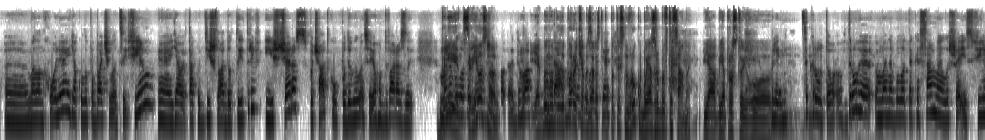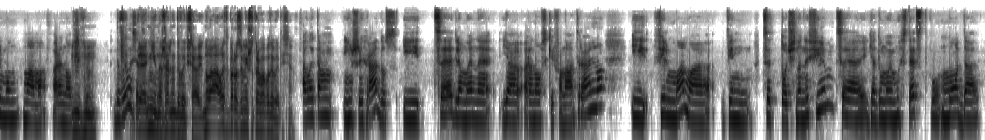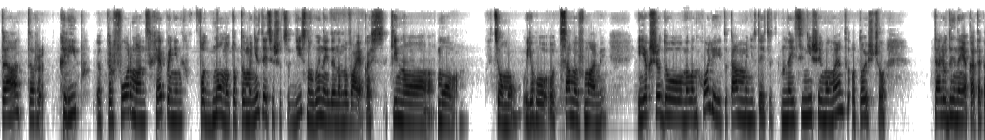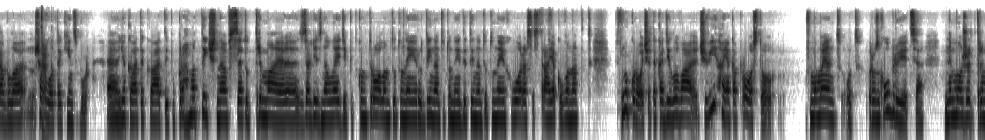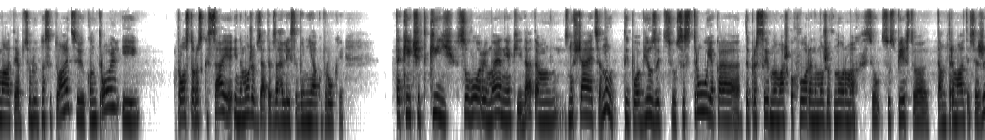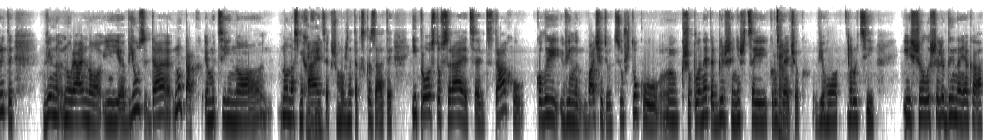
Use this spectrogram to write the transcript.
е, меланхолія. Я коли побачила цей фільм, е, я так от дійшла до титрів і ще раз спочатку подивилася його два рази. Блін, було серйозно? Таке, два... Якби ми да, були поруч, я би зараз таке... тобі потиснув руку, бо я зробив те саме. Я я просто його. Блін, це круто. Вдруге, у мене було таке саме лише із фільмом Мама Ароновський. Угу. Дивилися? Де, ні, на жаль, не дивився. Ну, але тепер розумієш, що треба подивитися. Але там інший градус, і це для мене я Ароновський фанат реально. І фільм Мама він це точно не фільм. Це, я думаю, мистецтво, мода, театр, кліп, перформанс, хепенінг в одному. Тобто мені здається, що це дійсно винайдена нова якась кіномова в цьому, його от саме в мамі. І якщо до меланхолії, то там, мені здається, найцінніший момент той, що та людина, яка така була Шарлота Кінзбург, Е, яка така, типу, прагматична, все тут тримає залізна леді під контролем. Тут у неї родина, тут у неї дитина, тут у неї хвора сестра, яку вона тут ну коротше, така ділова човіха, яка просто в момент от розгублюється, не може тримати абсолютно ситуацію, контроль і просто розкисає і не може взяти взагалі себе ніяк в руки такий чіткий суворий мен, який да, там знущається, ну, типу, аб'юзить цю сестру, яка депресивно, важко хвора, не може в нормах суспільства там триматися, жити. Він ну реально її аб'юзить, да? ну так, емоційно ну, насміхається, uh-huh. якщо можна так сказати, і просто всирається від страху, коли він бачить цю штуку, що планета більше, ніж цей кружечок так. в його руці і що лише людина, яка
